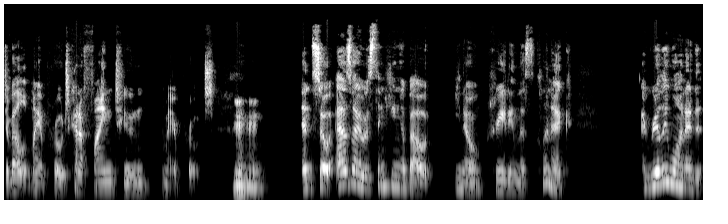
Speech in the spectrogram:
develop my approach, kind of fine tune my approach. Mm-hmm. And so as I was thinking about, you know, creating this clinic, I really wanted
